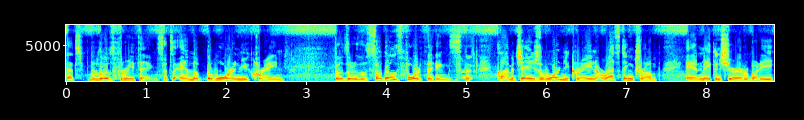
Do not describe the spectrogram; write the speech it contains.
That's those three things. That's and the, the war in Ukraine those are the, so those four things: climate change, the war in Ukraine, arresting Trump, and making sure everybody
